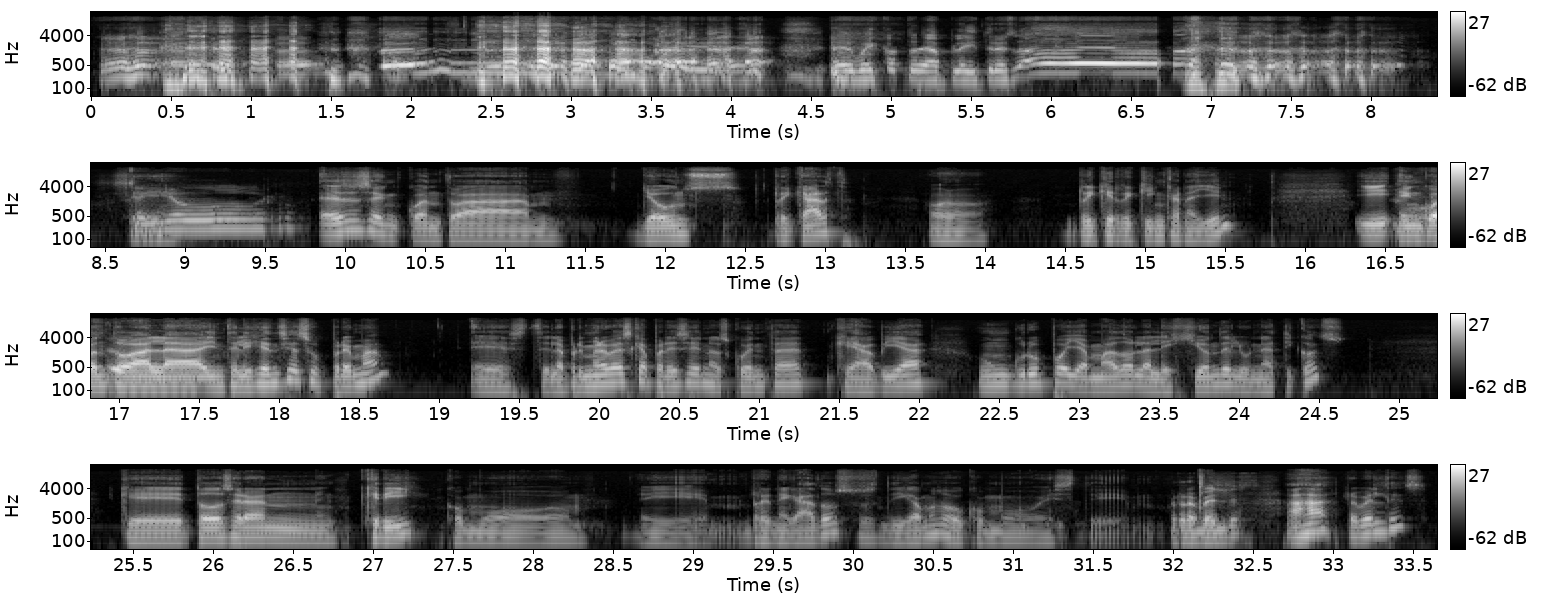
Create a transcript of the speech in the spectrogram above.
El güey con todavía Play 3. ¡Ah! Sí. Señor. Eso es en cuanto a um, Jones Ricard o Ricky Riquín Canallín. Y en cuanto a la inteligencia suprema, este, la primera vez que aparece nos cuenta que había un grupo llamado la Legión de Lunáticos, que todos eran Cree, como eh, renegados, digamos, o como este, Rebeldes. ajá, rebeldes.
